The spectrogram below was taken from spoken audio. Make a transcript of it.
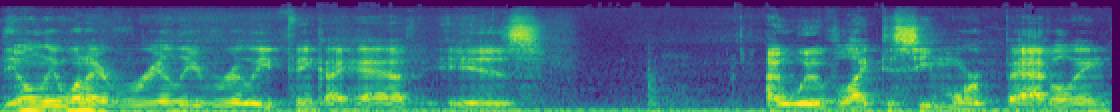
The only one I really, really think I have is I would have liked to see more battling.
